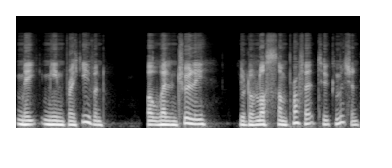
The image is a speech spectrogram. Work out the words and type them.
make mean break even. But well and truly, you'd have lost some profit to commission.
